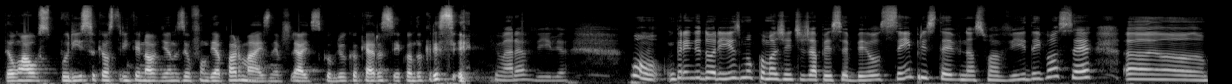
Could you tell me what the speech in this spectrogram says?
Então, aos, por isso que aos 39 anos eu fundei a Par Mais, né? Eu falei, ah, descobri o que eu quero ser quando crescer. Que maravilha. Bom, empreendedorismo, como a gente já percebeu, sempre esteve na sua vida e você uh,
